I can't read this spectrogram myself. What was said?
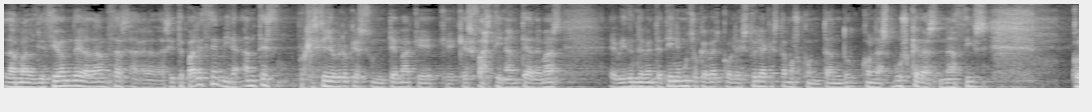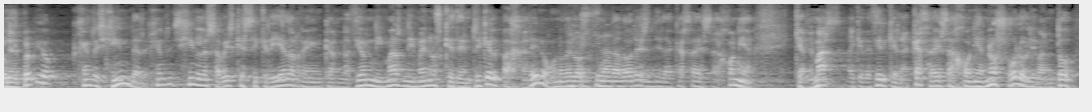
La maldición de la danza sagrada. Si te parece, mira, antes, porque es que yo creo que es un tema que, que, es fascinante, además, evidentemente tiene mucho que ver con la historia que estamos contando, con las búsquedas nazis con el propio Henry Himmler. Henry Himmler, sabéis que se creía la reencarnación ni más ni menos que de Enrique el Pajarero, uno de los fundadores de la Casa de Sajonia, que además hay que decir que la Casa de Sajonia no solo levantó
